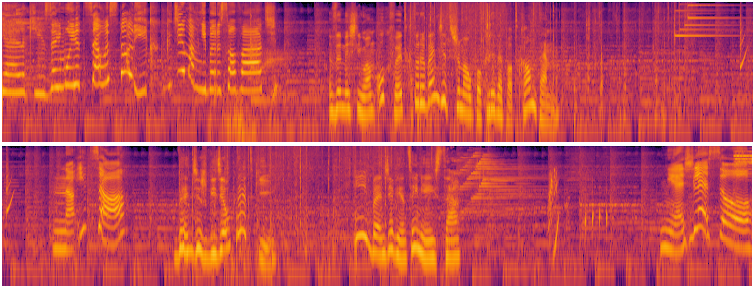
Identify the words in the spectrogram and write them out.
Wielki, zajmuje cały stolik! Gdzie mam niby rysować? Wymyśliłam uchwyt, który będzie trzymał pokrywę pod kątem. No i co? Będziesz widział kredki. I będzie więcej miejsca. Nieźle, Su!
